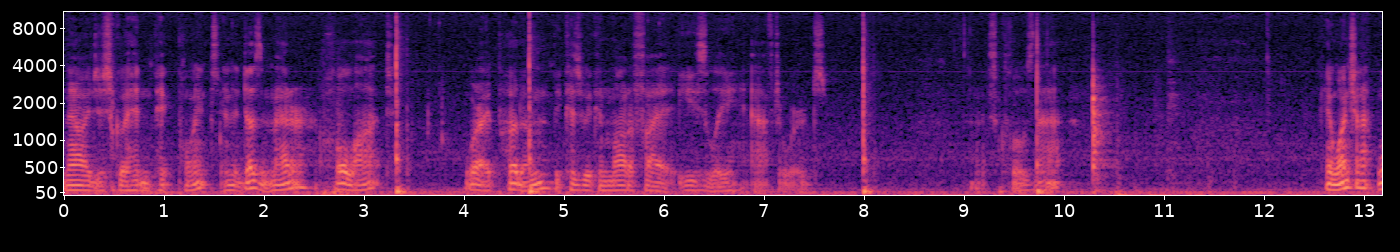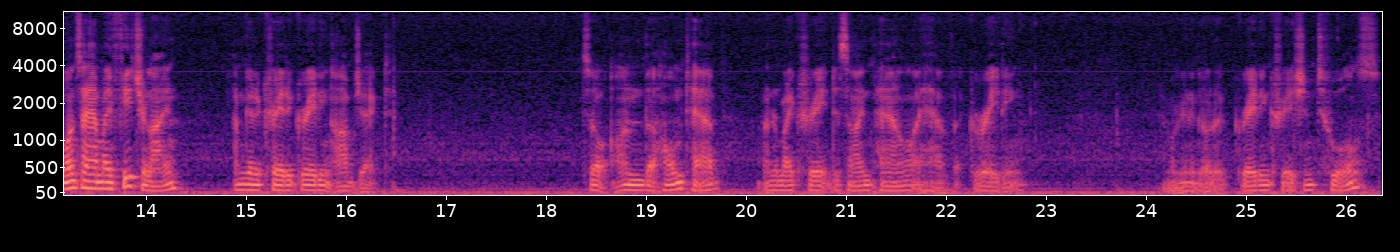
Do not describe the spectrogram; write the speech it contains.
Now I just go ahead and pick points and it doesn't matter a whole lot where I put them because we can modify it easily afterwards. Let's close that. Okay once I, once I have my feature line I'm going to create a grading object so on the Home tab, under my Create Design panel, I have Grading. We're going to go to Grading Creation Tools.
